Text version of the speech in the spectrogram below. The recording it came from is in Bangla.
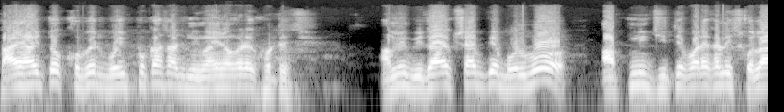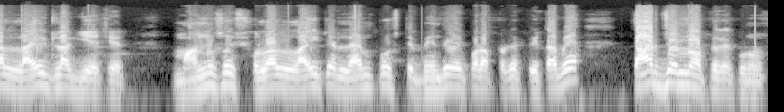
তাই হয়তো ক্ষোভের বহিঃপ্রকাশ আজ নিমাইনগরে ঘটেছে। আমি বিধায়ক সাহেবকে বলব, আপনি জিতে পরে খালি সোলার লাইট লাগিয়েছেন। মানুষ ওই সোলার লাইটের ল্যাম্প পোস্টে বেঁধে এরপর আপনাকে পেটাবে, তার জন্য আপনাকে করুন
